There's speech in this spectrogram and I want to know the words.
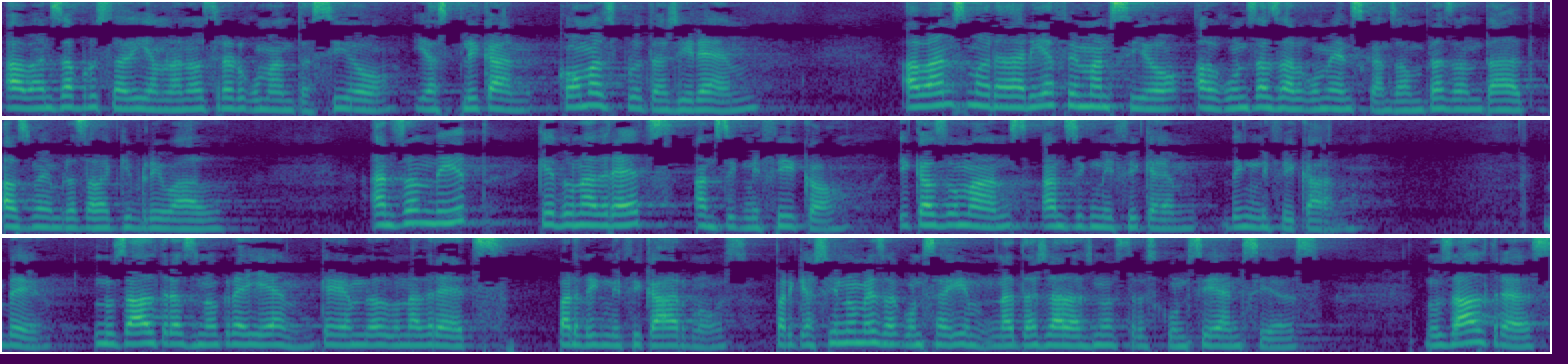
abans de procedir amb la nostra argumentació i explicant com els protegirem, abans m'agradaria fer menció a alguns dels arguments que ens han presentat els membres de l'equip rival. Ens han dit que donar drets ens significa i que els humans ens signifiquem dignificant. Bé, nosaltres no creiem que hem de donar drets per dignificar-nos, perquè així només aconseguim netejar les nostres consciències. Nosaltres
